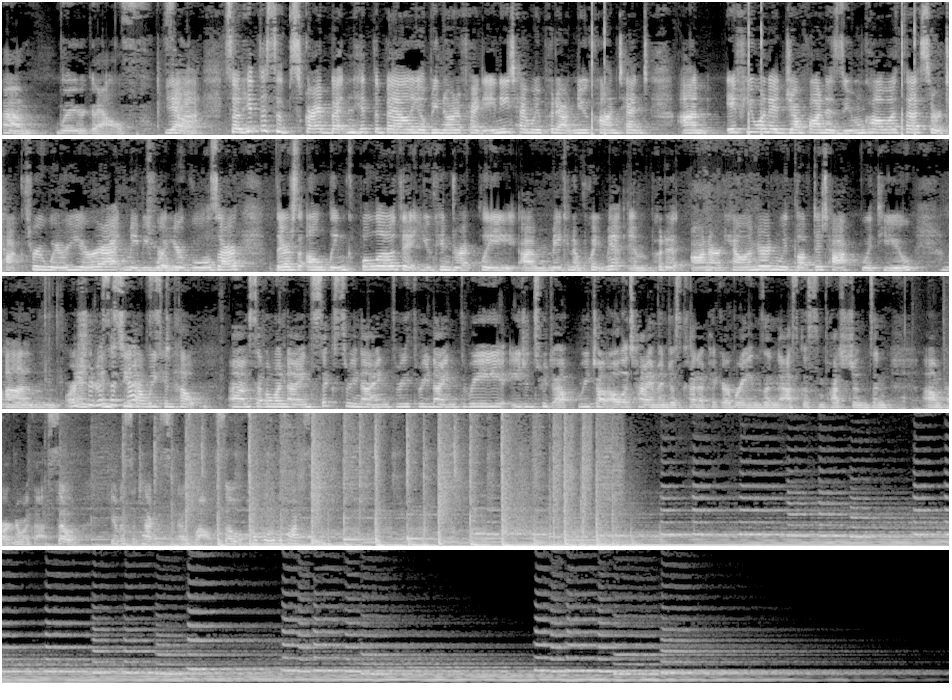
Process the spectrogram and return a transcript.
Um, we're your gals. Yeah. So. so. hit the subscribe button, hit the bell. You'll be notified anytime we put out new content. Um, if you want to jump on a Zoom call with us or talk through where you're at, maybe True. what your goals are, there's a link below that you can directly um, make an appointment and put it on our calendar. And we'd love to talk with you um, or shoot and, us and see how we can help. Um, 719-639-3393. Agents reach out, reach out all the time and just kind of pick our brains and ask us some questions and um, partner with us. So give us a text as well. So hopefully we'll talk soon.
